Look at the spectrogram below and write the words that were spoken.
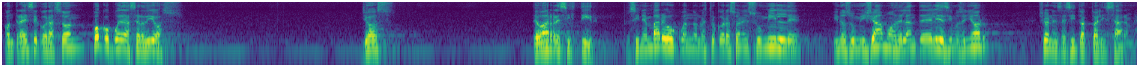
Contra ese corazón poco puede hacer Dios. Dios te va a resistir. Sin embargo, cuando nuestro corazón es humilde y nos humillamos delante de Él y decimos, Señor, yo necesito actualizarme.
